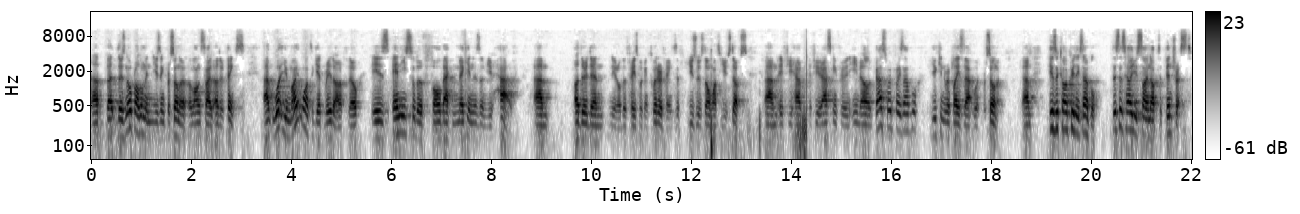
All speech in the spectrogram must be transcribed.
Uh, but there's no problem in using Persona alongside other things. Uh, what you might want to get rid of, though, is any sort of fallback mechanism you have, um, other than you know the Facebook and Twitter things. If users don't want to use those, um, if you have, if you're asking for an email and password, for example, you can replace that with Persona. Um, here's a concrete example. This is how you sign up to Pinterest.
